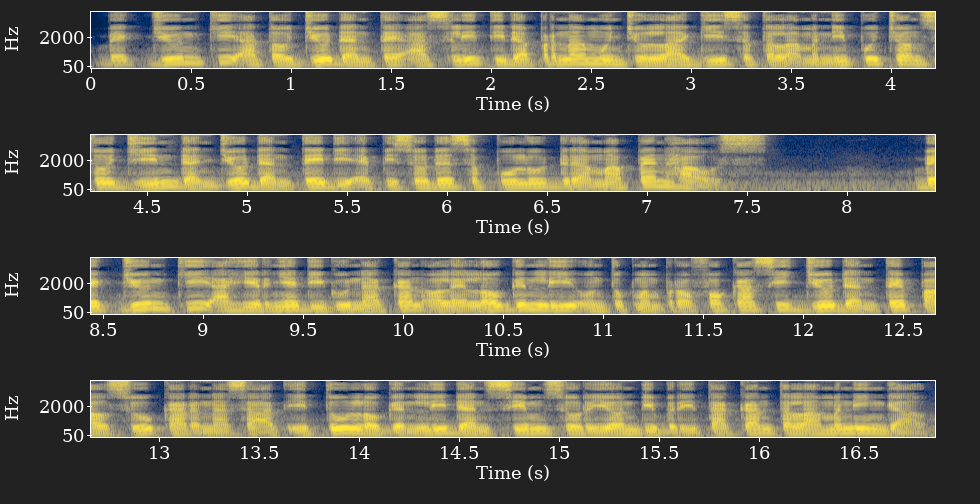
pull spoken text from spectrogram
Baek Jun Ki atau Jo Dante asli tidak pernah muncul lagi setelah menipu Chon So Jin dan Jo Dante di episode 10 drama Penthouse. Baek Jun Ki akhirnya digunakan oleh Logan Lee untuk memprovokasi Jo Dante palsu karena saat itu Logan Lee dan Sim Suryon diberitakan telah meninggal.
